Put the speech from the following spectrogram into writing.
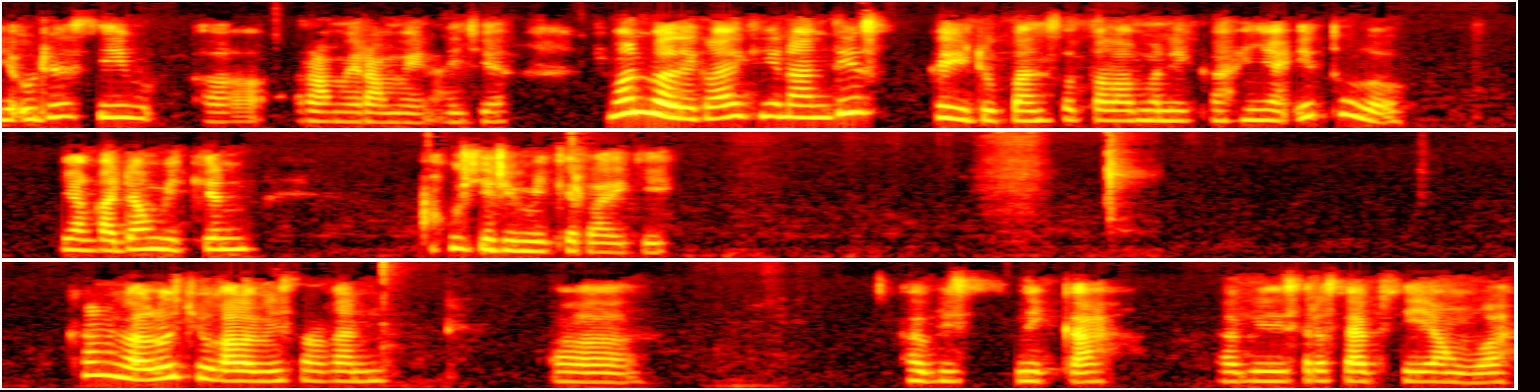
ya udah sih uh, rame-ramein aja. Cuman balik lagi nanti kehidupan setelah menikahnya itu loh yang kadang bikin aku jadi mikir lagi. Kan nggak lucu kalau misalkan uh, habis nikah habis resepsi yang wah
